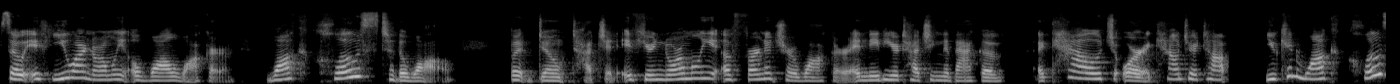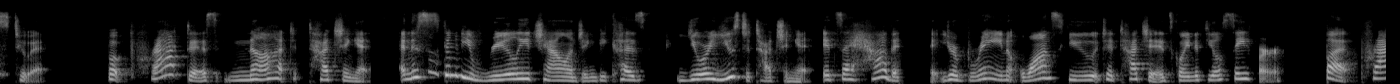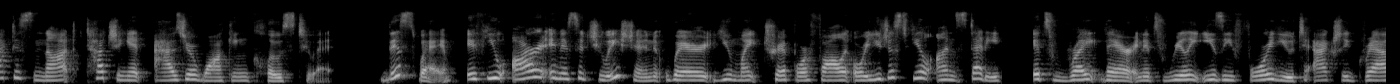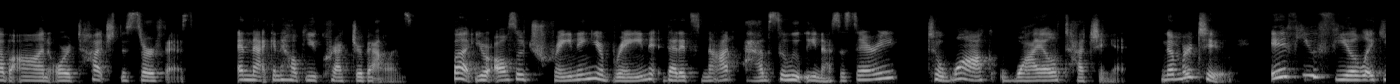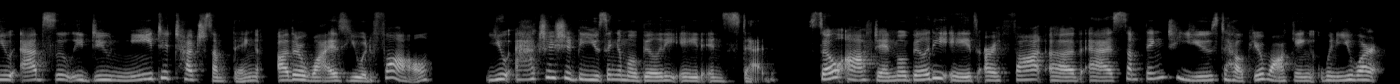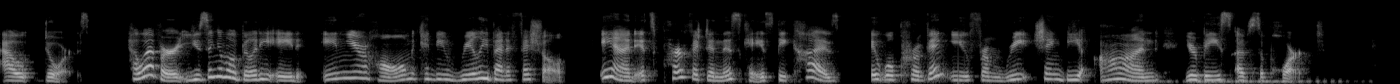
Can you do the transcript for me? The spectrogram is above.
So if you are normally a wall walker, walk close to the wall, but don't touch it. If you're normally a furniture walker and maybe you're touching the back of a couch or a countertop, you can walk close to it, but practice not touching it. And this is going to be really challenging because you're used to touching it. It's a habit your brain wants you to touch it, it's going to feel safer. But practice not touching it as you're walking close to it. This way, if you are in a situation where you might trip or fall or you just feel unsteady, it's right there and it's really easy for you to actually grab on or touch the surface. And that can help you correct your balance. But you're also training your brain that it's not absolutely necessary to walk while touching it. Number two, if you feel like you absolutely do need to touch something, otherwise you would fall, you actually should be using a mobility aid instead. So often, mobility aids are thought of as something to use to help your walking when you are outdoors. However, using a mobility aid in your home can be really beneficial. And it's perfect in this case because it will prevent you from reaching beyond your base of support.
